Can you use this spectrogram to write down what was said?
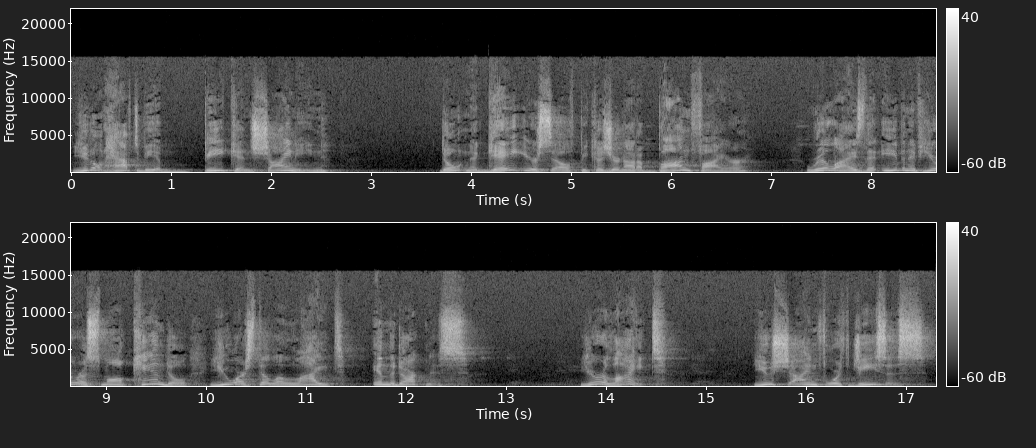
you don't have to be a beacon shining. Don't negate yourself because you're not a bonfire. Realize that even if you're a small candle, you are still a light in the darkness. You're a light. You shine forth Jesus.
